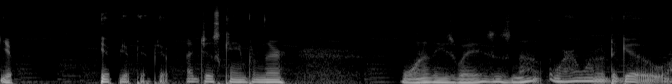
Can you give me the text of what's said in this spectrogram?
Yep. Yep, yep, yep, yep. I just came from there. One of these ways is not where I wanted to go.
